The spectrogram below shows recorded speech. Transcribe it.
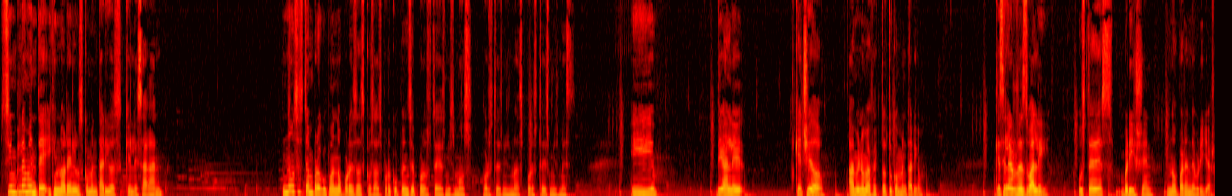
simplemente ignoren los comentarios que les hagan. No se estén preocupando por esas cosas, preocúpense por ustedes mismos, por ustedes mismas, por ustedes mismas. Y díganle, Qué chido. A mí no me afectó tu comentario. Que se les resbale. Ustedes brillen, no paren de brillar.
